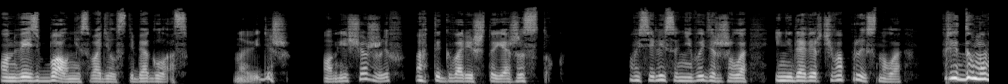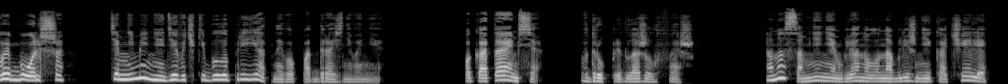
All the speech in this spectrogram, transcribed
«Он весь бал не сводил с тебя глаз. Но видишь, он еще жив, а ты говоришь, что я жесток». Василиса не выдержала и недоверчиво прыснула. «Придумывай больше!» Тем не менее, девочке было приятно его поддразнивание. «Покатаемся», — вдруг предложил Фэш. Она с сомнением глянула на ближние качели,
